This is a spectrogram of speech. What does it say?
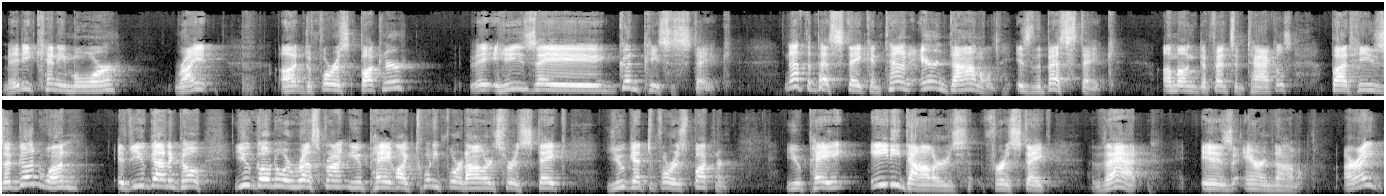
maybe Kenny Moore, right? Uh, DeForest Buckner, he's a good piece of steak. Not the best steak in town. Aaron Donald is the best steak among defensive tackles, but he's a good one. If you got to go, you go to a restaurant and you pay like $24 for a steak, you get DeForest Buckner. You pay $80 for a steak, that is Aaron Donald. All right?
